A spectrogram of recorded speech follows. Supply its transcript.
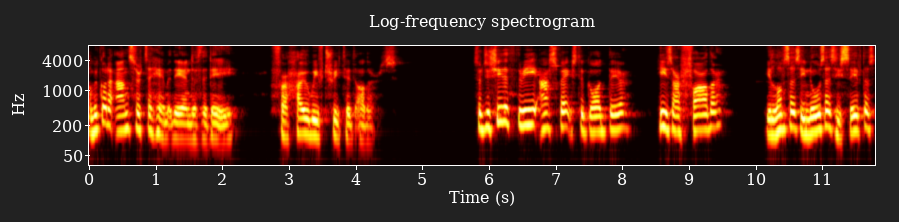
And we've got to answer to Him at the end of the day for how we've treated others. So do you see the three aspects to God there? He's our Father. He loves us. He knows us. He saved us.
